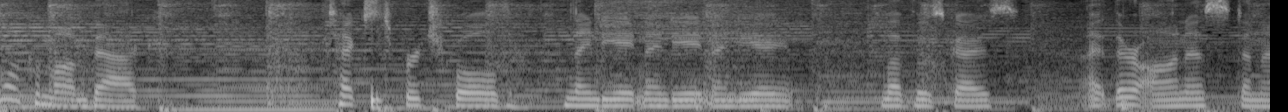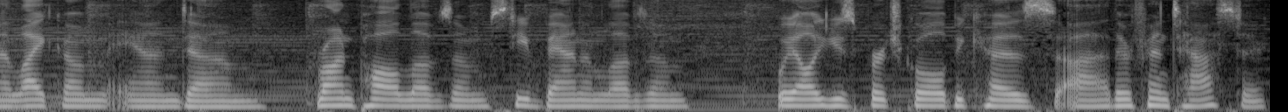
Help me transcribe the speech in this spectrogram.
Welcome. On back. Text Birch Gold 989898. Love those guys. I, they're honest and I like them. And um, Ron Paul loves them. Steve Bannon loves them. We all use Birch Gold because uh, they're fantastic.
